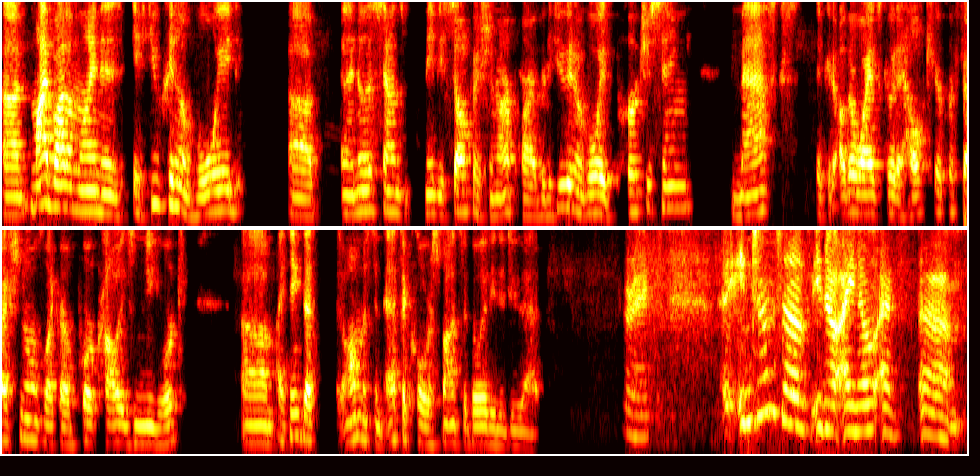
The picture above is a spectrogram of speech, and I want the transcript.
Uh, my bottom line is if you can avoid, uh, and I know this sounds maybe selfish on our part, but if you can avoid purchasing masks that could otherwise go to healthcare professionals like our poor colleagues in New York, um, I think that's almost an ethical responsibility to do that. Correct. In terms of, you know, I know I've um,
